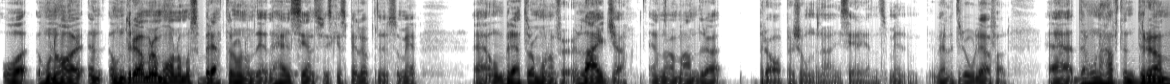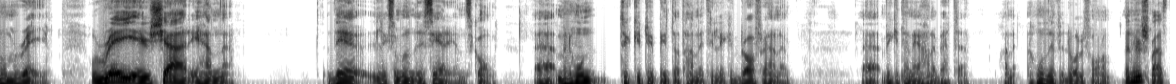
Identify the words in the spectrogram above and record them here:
och hon, har en, hon drömmer om honom och så berättar hon om det, det här är en scen som vi ska spela upp nu, som är, eh, hon berättar om honom för Elijah, en av de andra bra personerna i serien, som är väldigt rolig i alla fall. Eh, där hon har haft en dröm om Ray. Och Ray är ju kär i henne. Det är liksom under seriens gång. Eh, men hon tycker typ inte att han är tillräckligt bra för henne. Eh, vilket han är, han är bättre. Han, hon är för dålig för honom. Men hur som helst.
